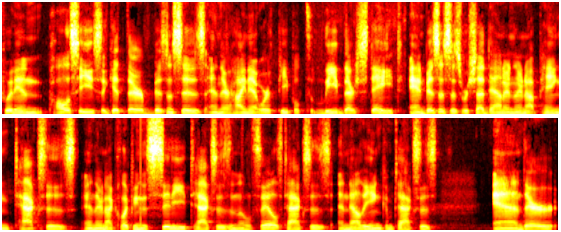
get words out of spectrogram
put in policies that get their businesses and their high net worth people to leave their state, and businesses were shut down and they're not paying taxes, and they're not collecting the city taxes and the sales taxes, and now the income taxes, and their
